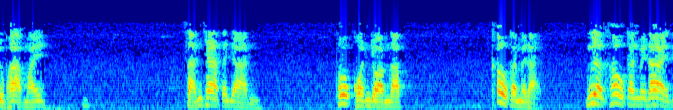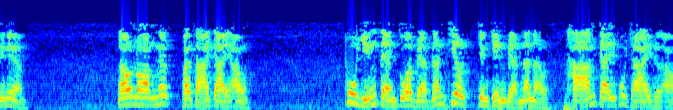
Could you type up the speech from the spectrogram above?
สุภาพไหมสัญชาตญาณทุกคนยอมรับ เข้ากันไม่ได้ เมื่อเข้ากันไม่ได้ทีเนี่ย เราลองนึกภาษาใจเอา ผู้หญิงแต่งตัวแบบนั้นเที่ยวเจ๋งๆแบบนั้นเอาถามใจผู้ชายเธอเอา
